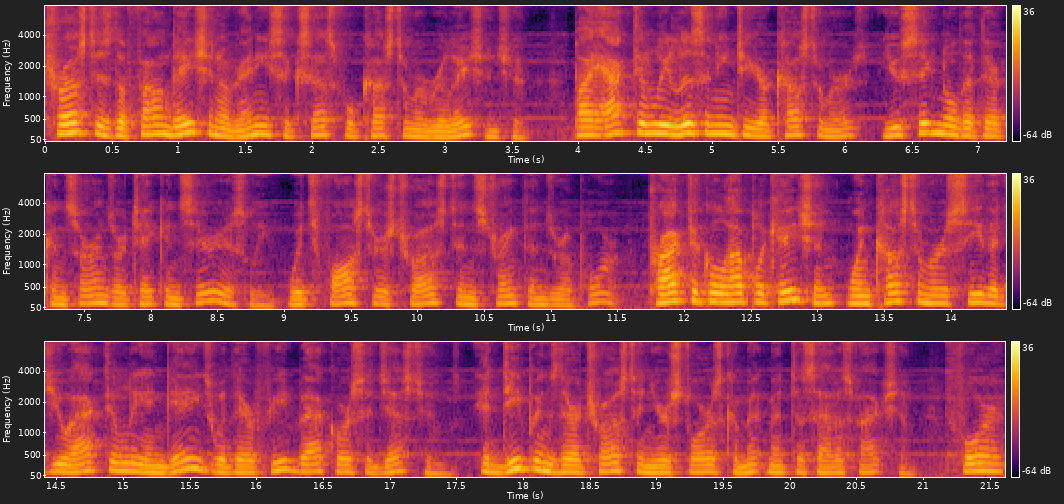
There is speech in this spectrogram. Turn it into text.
Trust is the foundation of any successful customer relationship. By actively listening to your customers, you signal that their concerns are taken seriously, which fosters trust and strengthens rapport. Practical application when customers see that you actively engage with their feedback or suggestions. It deepens their trust in your store's commitment to satisfaction. 4.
